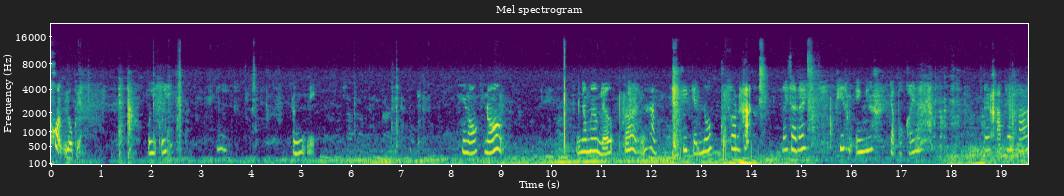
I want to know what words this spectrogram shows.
ขนลุกเลยอุ้ยอุ้ยอันนี้นี่น้องน้องน้ำมันแล้วก็น้ำพี่เกียจลุกโทษนะคะได้จะได้ พี่ทำเองนะอย่าบอกใครนะได้ครับได้ครับ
